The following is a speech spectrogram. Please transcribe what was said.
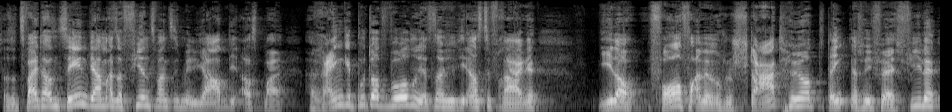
Also 2010, wir haben also 24 Milliarden, die erstmal reingebuttert wurden. Und jetzt natürlich die erste Frage. Jeder Fonds, vor allem wenn man schon Staat hört, denkt natürlich vielleicht viele,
